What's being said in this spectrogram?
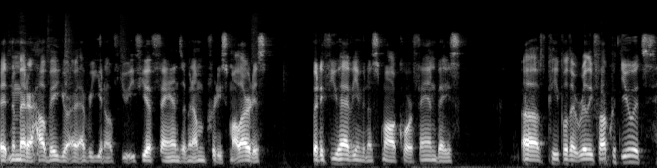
no matter how big you are, ever you know, if you if you have fans, I mean, I'm a pretty small artist, but if you have even a small core fan base of people that really fuck with you, it's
